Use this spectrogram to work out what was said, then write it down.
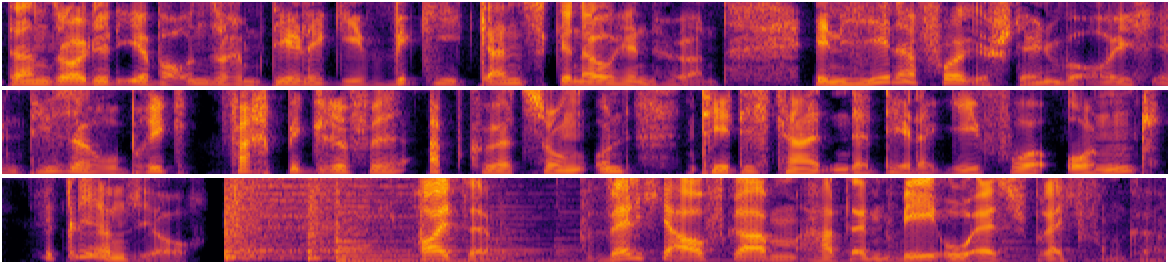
Dann solltet ihr bei unserem DLRG Wiki ganz genau hinhören. In jeder Folge stellen wir euch in dieser Rubrik Fachbegriffe, Abkürzungen und Tätigkeiten der DLRG vor und erklären sie auch. Heute. Welche Aufgaben hat ein BOS-Sprechfunker?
